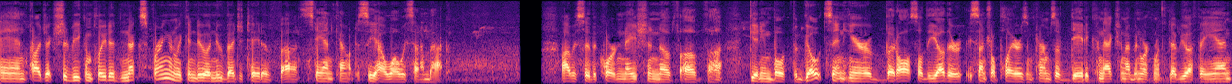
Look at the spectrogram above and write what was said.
And project should be completed next spring and we can do a new vegetative uh, stand count to see how well we set them back obviously the coordination of, of uh, getting both the goats in here, but also the other essential players in terms of data connection. I've been working with WFAN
